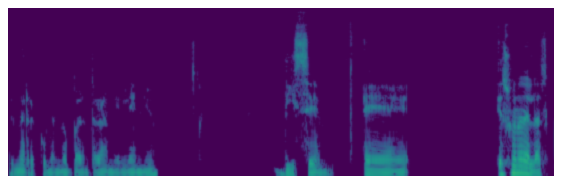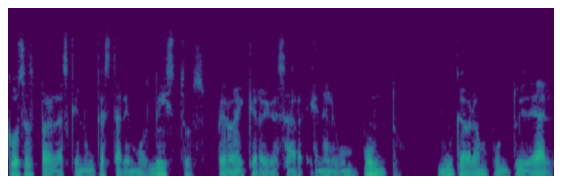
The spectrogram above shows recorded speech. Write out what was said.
él me recomendó para entrar a Milenio. Dice, eh, es una de las cosas para las que nunca estaremos listos, pero hay que regresar en algún punto. Nunca habrá un punto ideal,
